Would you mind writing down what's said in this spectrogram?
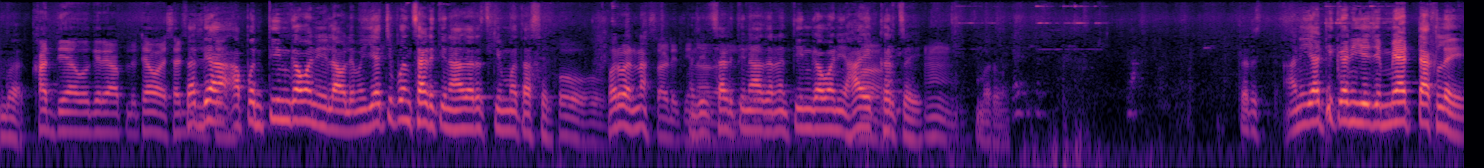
बर. खाद्य वगैरे आपलं ठेवायसाठी सध्या आपण तीन गावांनी लावले मग याची पण साडेतीन हजारच किंमत असेल. हो हो. बरोबर ना? साडेतीन म्हणजे हजार. साडेतीन हजार आणि तीन गावांनी हा एक खर्च आहे. हम्म. बरोबर. तर आणि या ठिकाणी हे जे मॅट टाकलंय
